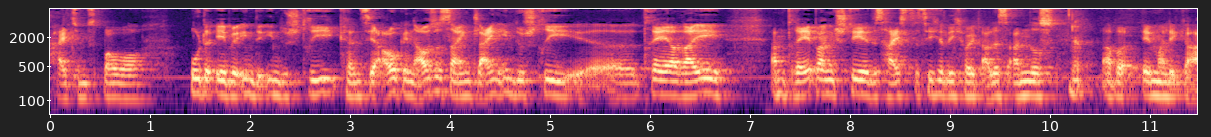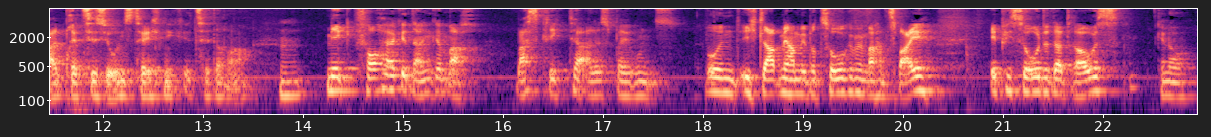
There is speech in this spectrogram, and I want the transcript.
Heizungsbauer oder eben in der Industrie kann es ja auch genauso sein, Kleinindustrie, äh, Dreherei, am Drehbank stehe, das heißt ja sicherlich heute alles anders, ja. aber immer legal, Präzisionstechnik etc. Mhm. Mir vorher Gedanken mache, was kriegt er alles bei uns? Und ich glaube, wir haben überzogen, wir machen zwei Episode da draus. Genau.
